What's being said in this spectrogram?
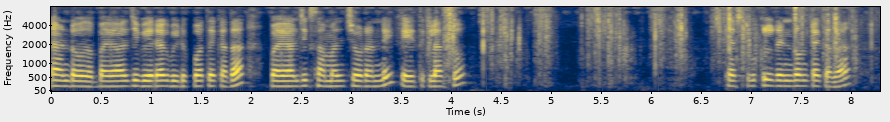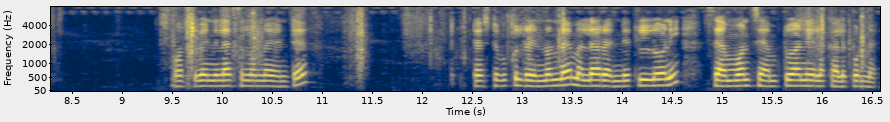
and biology వేరే విడిపోతాయి కదా. బయాలజీకి సంబంధించి చూడండి. ఎయిత్ క్లాసు. టెక్స్ట్ బుక్లు రెండు ఉంటాయి కదా. మొత్తం ఎన్ని లెసన్లు ఉన్నాయంటే టెక్స్ట్ బుక్లు రెండు ఉన్నాయి. మళ్ళీ ఆ రెండిట్లోని సెమ్ వన్ సెమ్ టూ అని ఇలా కలిపి ఉన్నాయి.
